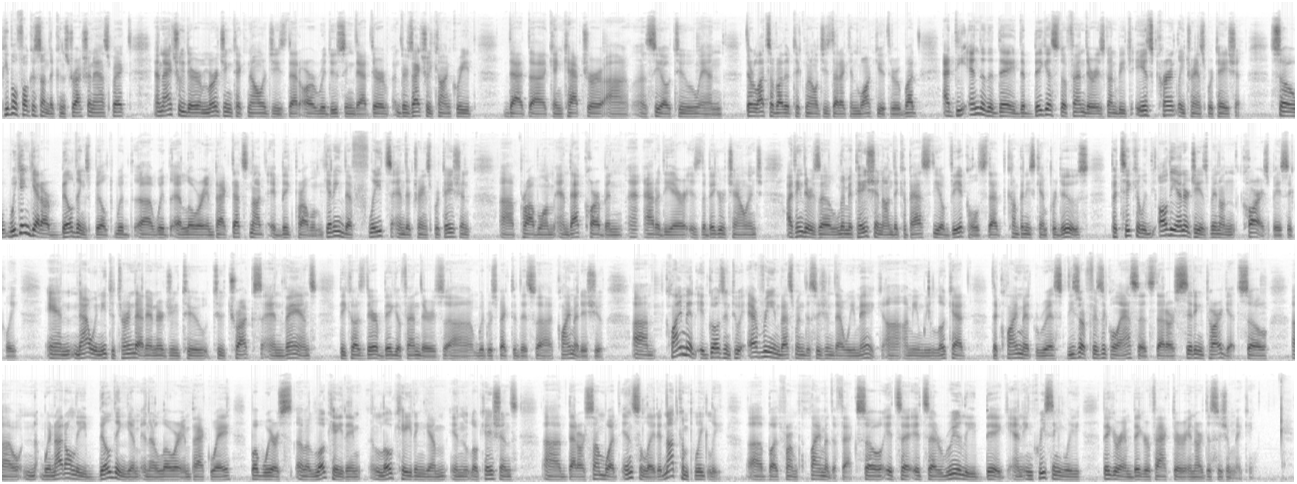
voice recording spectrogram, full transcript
people focus on the construction aspect, and actually there are emerging technologies that are reducing that. There, there's actually concrete that uh, can capture uh, CO2 and there are lots of other technologies that I can walk you through. But at the end of the day, the biggest offender is going to be is currently transportation. So we can get our buildings built with uh, with a lower impact. That's not a big problem. Getting the fleets and the transportation uh, problem and that carbon out of the air is the bigger challenge. I think there's a limitation on the capacity of vehicles that companies can produce. Particularly, all the energy has been on cars, basically. And now we need to turn that energy to, to trucks and vans because they're big offenders uh, with respect to this uh, climate issue. Um, climate, it goes into every investment decision that we make. Uh, I mean, we look at the climate risk. These are physical assets that are sitting targets. So uh, we're not only building them in a lower impact way, but we're uh, locating, locating them in locations uh, that are somewhat insulated, not completely, uh, but from climate effects. So it's a, it's a really big and increasingly bigger and bigger factor in our decision making.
